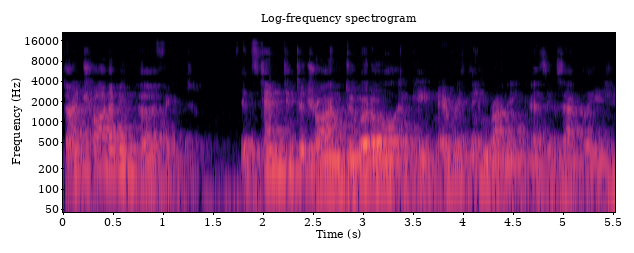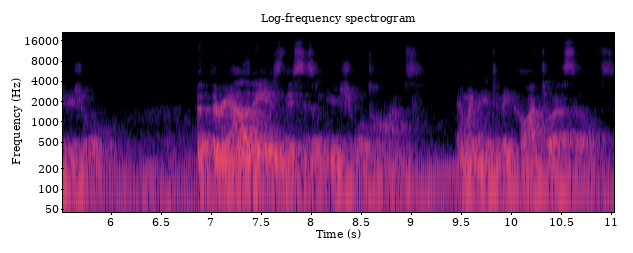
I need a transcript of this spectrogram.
Don't try to be perfect. It's tempting to try and do it all and keep everything running as exactly as usual. But the reality is this isn't usual times and we need to be kind to ourselves.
